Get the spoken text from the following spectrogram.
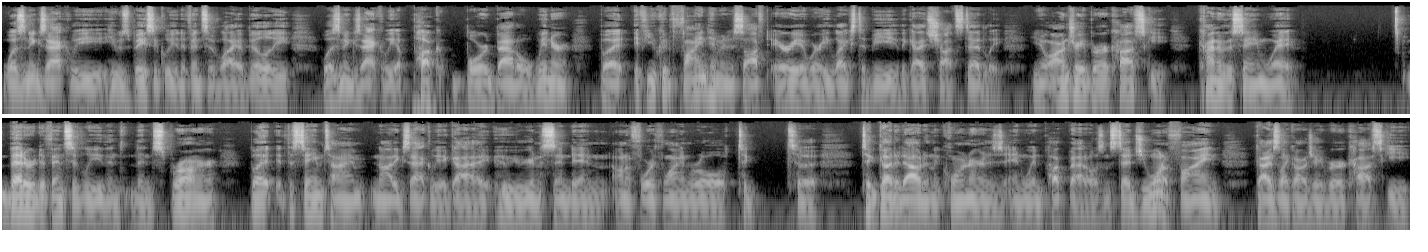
wasn't exactly he was basically a defensive liability wasn't exactly a puck board battle winner but if you could find him in a soft area where he likes to be the guy's shot's deadly. You know andre burakovsky kind of the same way. Better defensively than than spronger but at the same time not exactly a guy who you're going to send in on a fourth line role to to to gut it out in the corners and win puck battles. Instead you want to find guys like andre burakovsky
